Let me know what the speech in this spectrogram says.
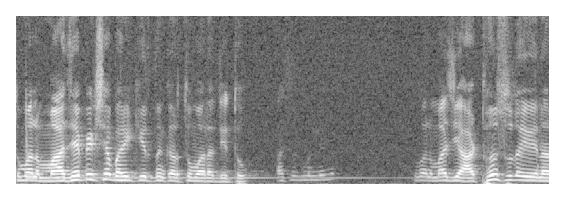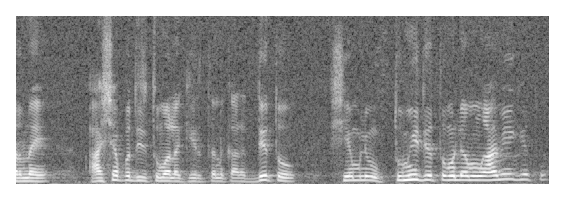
तुम्हाला माझ्यापेक्षा भारी कीर्तनकार तुम्हाला देतो. असंच म्हणले ना. तुम्हाला माझी आठवण सुद्धा येणार नाही. अशा पद्धती तुम्हाला कीर्तनकार देतो. शिमली मग तुम्ही देतो म्हणल्या मग आम्ही घेतो.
